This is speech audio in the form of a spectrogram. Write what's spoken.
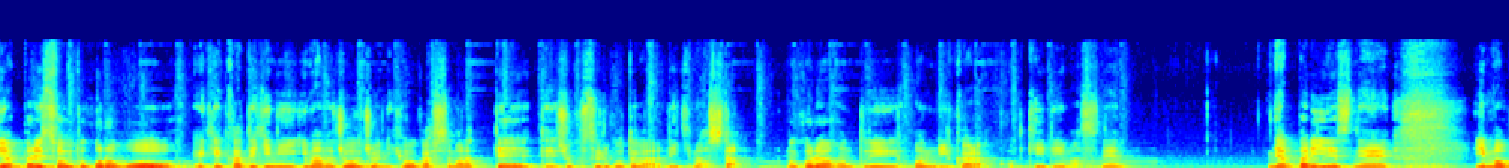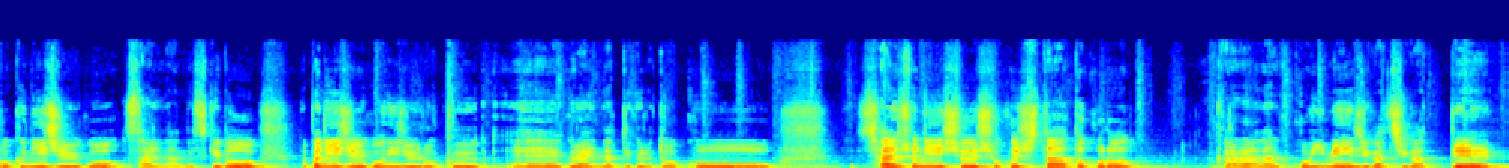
でやっぱりそういうところを結果的に今の上長に評価してもらって転職することができました。まこれは本当に本人から聞いていますね。やっぱりですね今僕25歳なんですけどやっぱり2526、え、ぐらいになってくるとこう最初に就職したところからなんかこうイメージが違って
